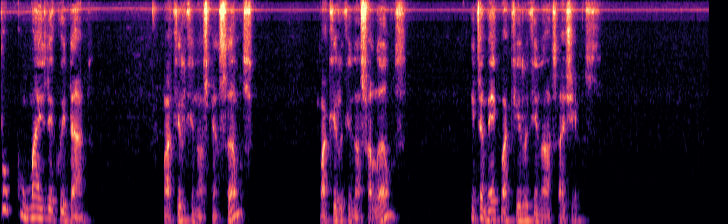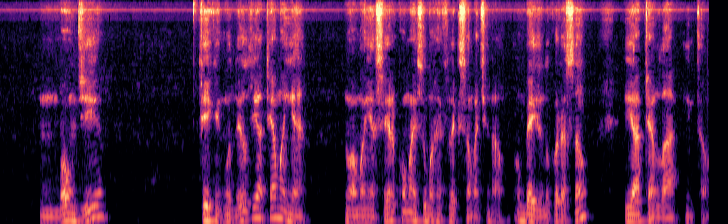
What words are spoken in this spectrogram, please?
pouco mais de cuidado com aquilo que nós pensamos, com aquilo que nós falamos e também com aquilo que nós agimos. Um bom dia Fiquem com Deus e até amanhã, no amanhecer com mais uma reflexão matinal. Um beijo no coração e até lá, então.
